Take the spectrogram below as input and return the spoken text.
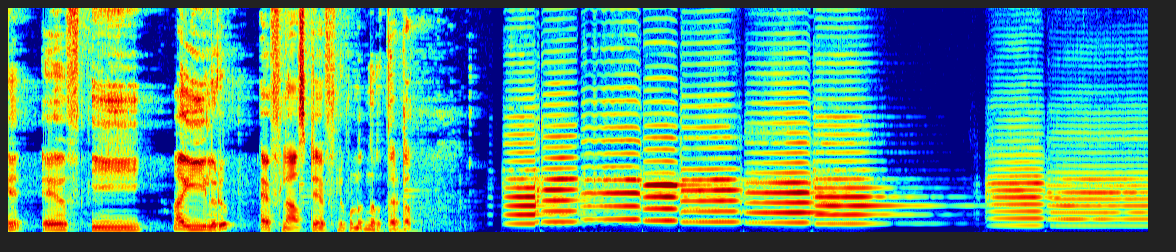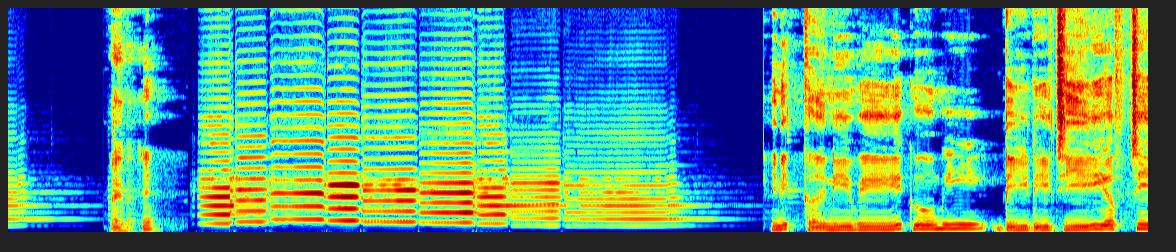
A F E ആ ഇയിലൊരു എഫ് ലാസ്റ്റ് എഫിൽ കൊണ്ട് നിർത്തുക കേട്ടോ അങ്ങനെ? ഇനി കനിവേകുമി D D G F G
